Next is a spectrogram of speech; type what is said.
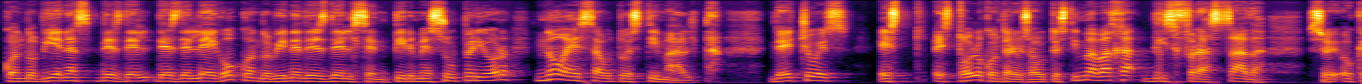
cuando vienes desde el, desde el ego, cuando viene desde el sentirme superior, no es autoestima alta. De hecho, es, es, todo lo contrario, es autoestima baja disfrazada, ¿ok?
